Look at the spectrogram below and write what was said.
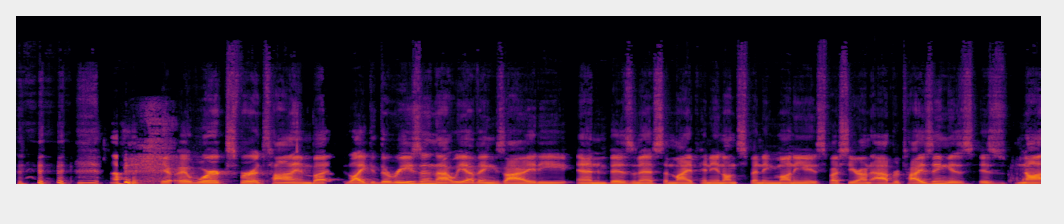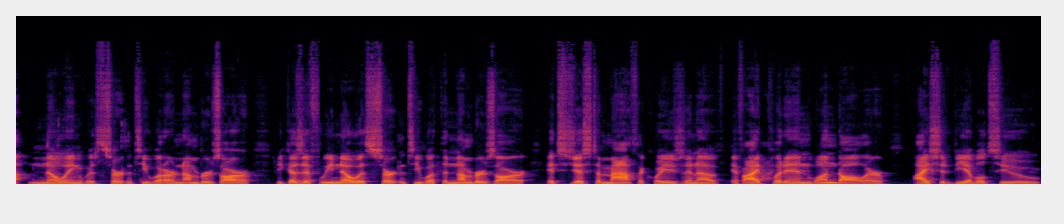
it, it, works for a time, but like the reason that we have anxiety in business, in my opinion, on spending money, especially around advertising, is is not knowing with certainty what our numbers are. Because if we know with certainty what the numbers are, it's just a math equation of if I put in one dollar, I should be able to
